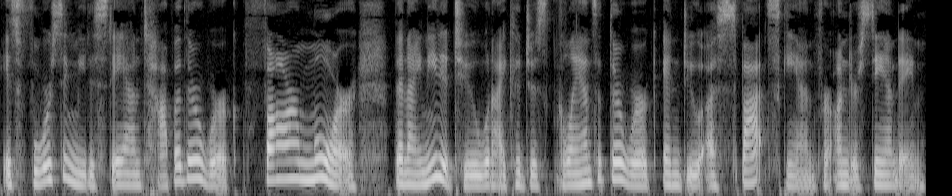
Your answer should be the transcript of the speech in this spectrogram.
It's forcing me to stay on top of their work far more than I needed to when I could just glance at their work and do a spot scan for understanding.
